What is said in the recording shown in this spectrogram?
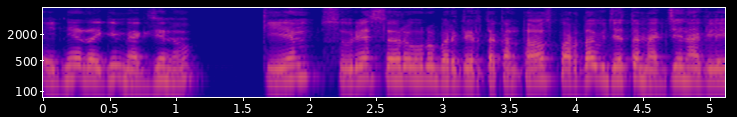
ಐದನೇದಾಗಿ magazine K M Suresh sir ಅವರು ಬರೆದಿರ್ತಕ್ಕಂತಹ ಸ್ಪರ್ಧಾ ವಿಜೇತ ಮ್ಯಾಗ್ಝಿನ್ ಆಗಲಿ,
